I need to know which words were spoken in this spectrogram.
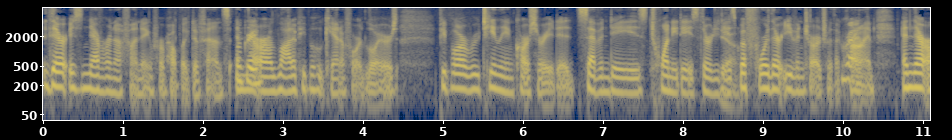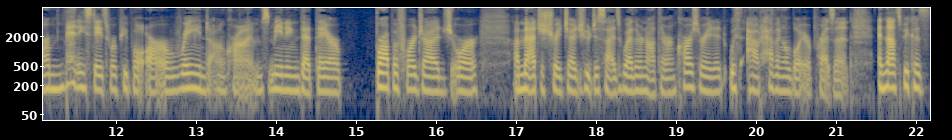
there is never enough funding for public defense. And there are a lot of people who can't afford lawyers. People are routinely incarcerated seven days, 20 days, 30 days Yeah. before they're even charged with a Right. crime. And there are many states where people are arraigned on crimes, meaning that they are brought before a judge or a magistrate judge who decides whether or not they're incarcerated without having a lawyer present. And that's because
